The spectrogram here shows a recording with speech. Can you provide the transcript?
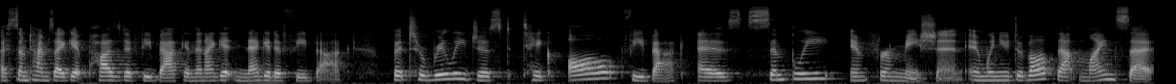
uh, sometimes I get positive feedback and then I get negative feedback, but to really just take all feedback as simply information. And when you develop that mindset,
